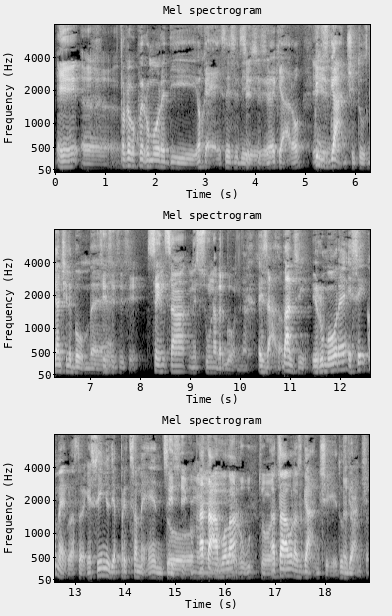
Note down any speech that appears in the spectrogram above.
e... eh, Proprio con quel rumore di... Ok, sì, sì, di- Sì, sì, è chiaro. Quindi E- sganci tu, sganci le bombe. sì, sì, sì, sì, senza nessuna vergogna. Esatto, anzi il rumore è se... com'è quella storia? Che è segno di apprezzamento. Sì, sì, a tavola, rutto, a tavola sganci, tu Esatto. sganci.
